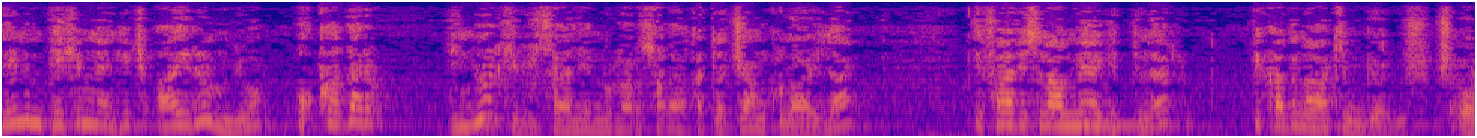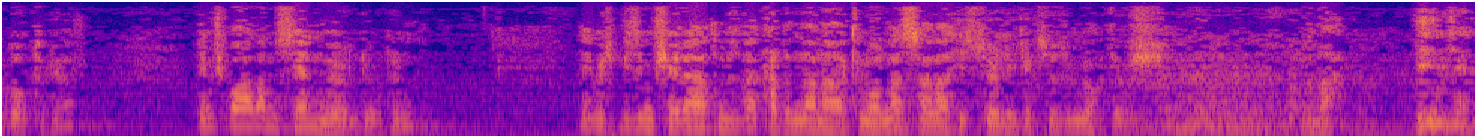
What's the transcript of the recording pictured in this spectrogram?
benim peşimden hiç ayrılmıyor. O kadar dinliyor ki Risale-i Nurları sadakatle can kulağıyla. ifadesini almaya gittiler. Bir kadın hakim görmüş. İşte orada oturuyor. Demiş bu adamı sen mi öldürdün? Demiş bizim şeriatımızda kadından hakim olmaz sana hiç söyleyecek sözüm yok demiş. Buna. Deyince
